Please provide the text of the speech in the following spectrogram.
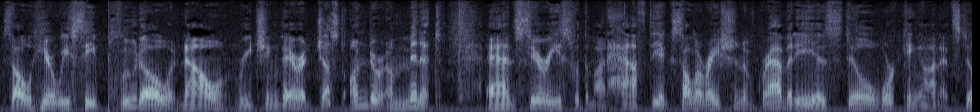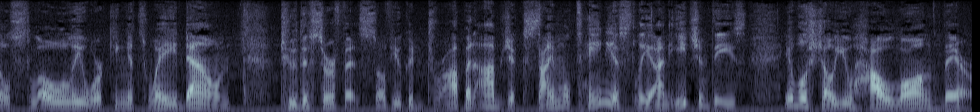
So here we see Pluto now reaching there at just under a minute. And Ceres with about half the acceleration of gravity is still working on it, still slowly working its way down to the surface. So if you could drop an object simultaneously on each of these, it will show you how long there.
